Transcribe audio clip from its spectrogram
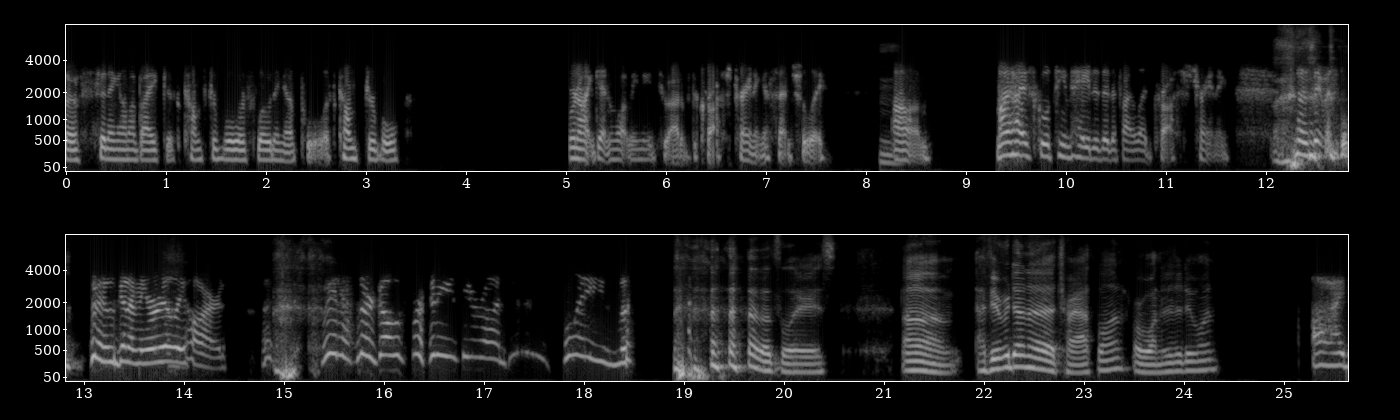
So if sitting on a bike is comfortable or floating in a pool is comfortable, we're not getting what we need to out of the cross training essentially. Mm. Um, my high school team hated it if I led cross training because it was, it was going to be really hard. We'd rather go for an easy run, please. That's hilarious. Um, have you ever done a triathlon or wanted to do one? Oh, I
